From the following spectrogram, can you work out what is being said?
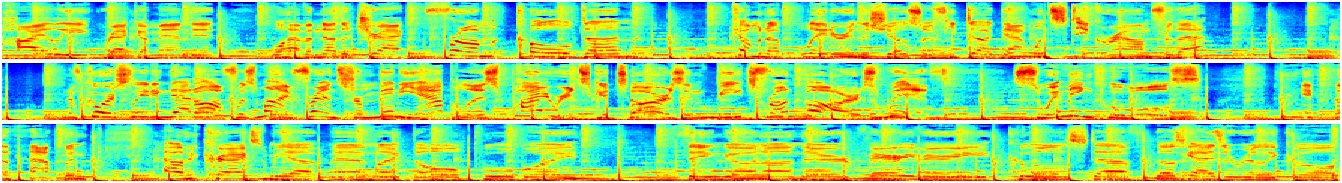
Highly recommend it. We'll have another track from Cole Dunn coming up later in the show, so if you dug that one, stick around for that. And of course, leading that off was my friends from Minneapolis, Pirates, Guitars, and Beachfront Bars with swimming pools. that one, that one cracks me up, man. Like the whole pool boy thing going on there. Very, very cool stuff. Those guys are really cool.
